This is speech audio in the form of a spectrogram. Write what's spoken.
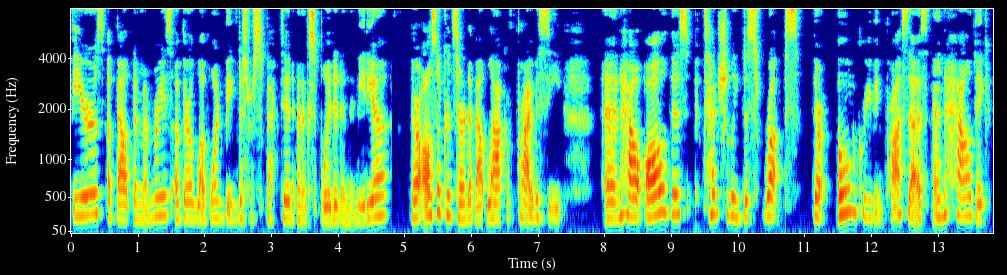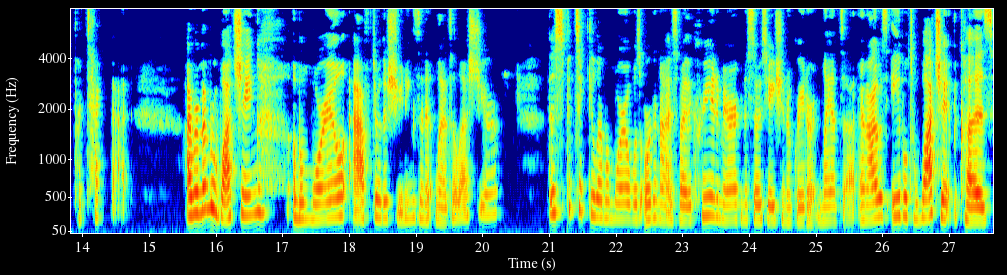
fears about the memories of their loved one being disrespected and exploited in the media, they're also concerned about lack of privacy and how all this potentially disrupts their own grieving process and how they can protect that. I remember watching a memorial after the shootings in Atlanta last year. This particular memorial was organized by the Korean American Association of Greater Atlanta, and I was able to watch it because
